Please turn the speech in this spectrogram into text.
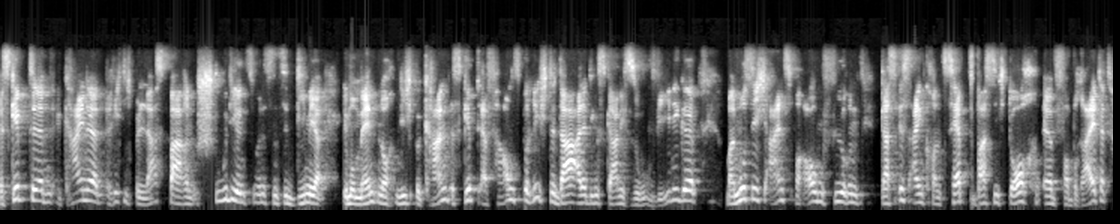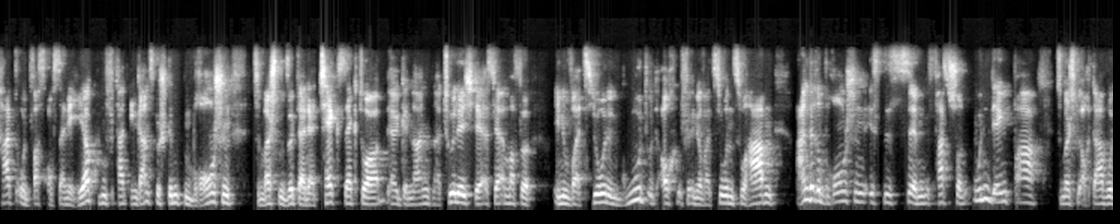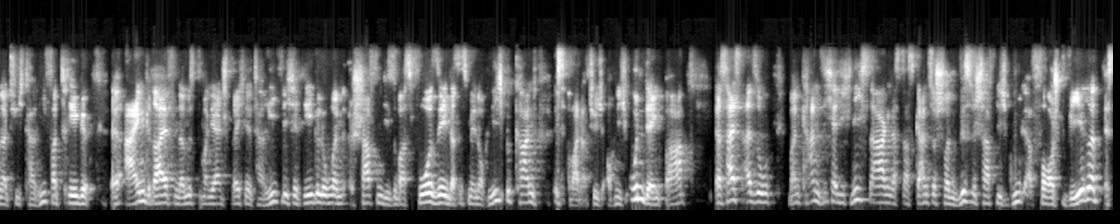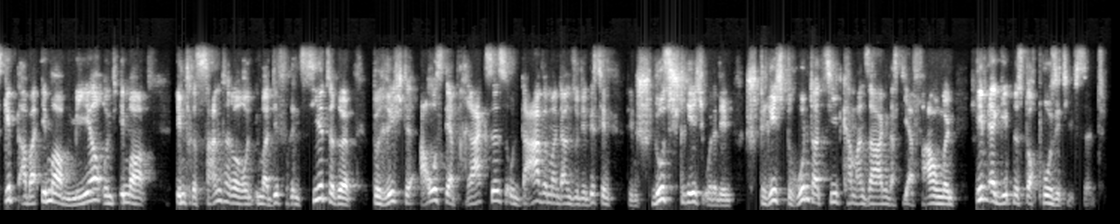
Es gibt äh, keine richtig belastbaren Studien, zumindest sind die mir im Moment noch nicht bekannt. Es gibt Erfahrungsberichte, da allerdings gar nicht so wenige. Man muss sich eins vor Augen führen, das ist ein Konzept, was sich doch äh, verbreitet hat und was auch seine Herkunft hat in ganz bestimmten Branchen. Zum Beispiel wird da der Tech-Sektor äh, genannt. Natürlich, der ist ja immer für Innovationen gut und auch für Innovationen zu haben. Andere Branchen ist es ähm, fast schon undenkbar, zum Beispiel auch da, wo natürlich Tarifverträge äh, eingreifen. Da müsste man ja entsprechende tarifliche Regelungen schaffen, die sowas vorsehen. Das ist mir noch nicht bekannt, ist aber natürlich auch nicht undenkbar. Das heißt also, man kann sicherlich nicht sagen, dass das Ganze schon wissenschaftlich gut erforscht wäre. Es gibt aber immer mehr und immer interessantere und immer differenziertere Berichte aus der Praxis. Und da, wenn man dann so ein bisschen den Schlussstrich oder den Strich drunter zieht, kann man sagen, dass die Erfahrungen im Ergebnis doch positiv sind.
